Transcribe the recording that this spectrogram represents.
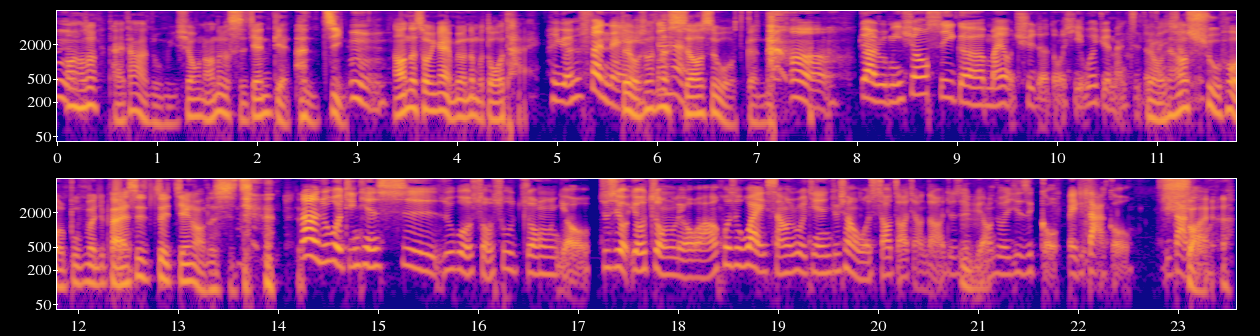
然后他说台大乳糜胸，然后那个时间点很近。嗯，然后那时候应该也没有那么多台，很缘分呢。对，我说那时候是我跟的。嗯。对啊，乳糜胸是一个蛮有趣的东西，我也觉得蛮值得分享。然后术后的部分就本来是最煎熬的时间。那如果今天是如果手术中有就是有有肿瘤啊，或是外伤，如果今天就像我稍早讲到，就是比方说一只狗被个大狗。甩了，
